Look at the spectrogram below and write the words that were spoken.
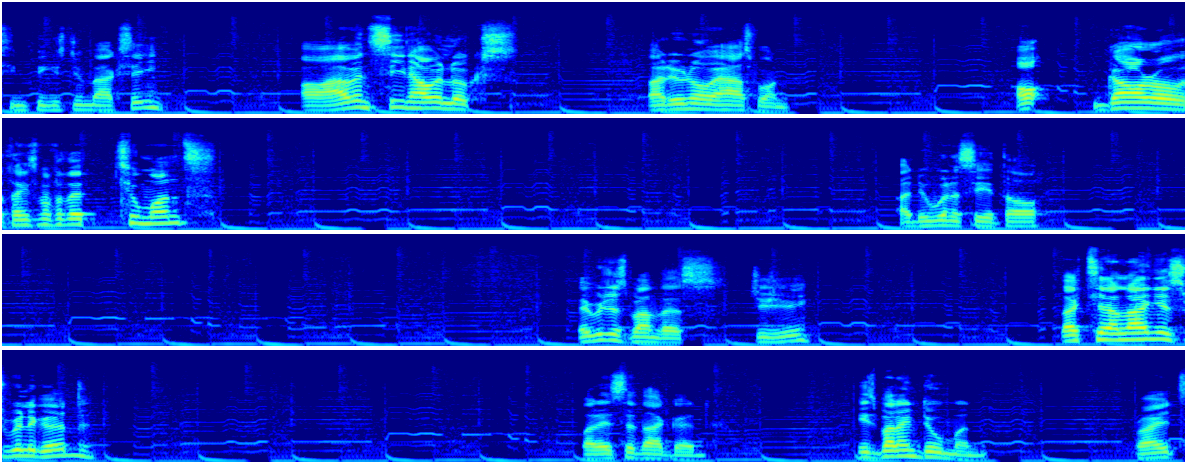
Seen Piggy's new maxi? Oh, I haven't seen how it looks. I do know it has one. Oh, Garo, thanks for the two months. I do want to see it though. Maybe just ban this. GG. Like Tianlang is really good. But is it that good? He's banning Dooman. Right?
